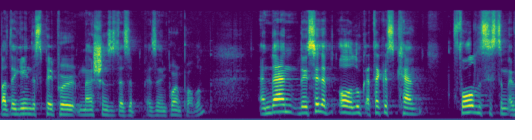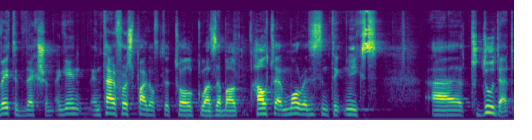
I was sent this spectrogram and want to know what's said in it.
But again, this paper mentions it as, a, as an important problem. And then they say that, oh, look, attackers can follow the system awaited detection. Again, the entire first part of the talk was about how to have more resistant techniques uh, to do that.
